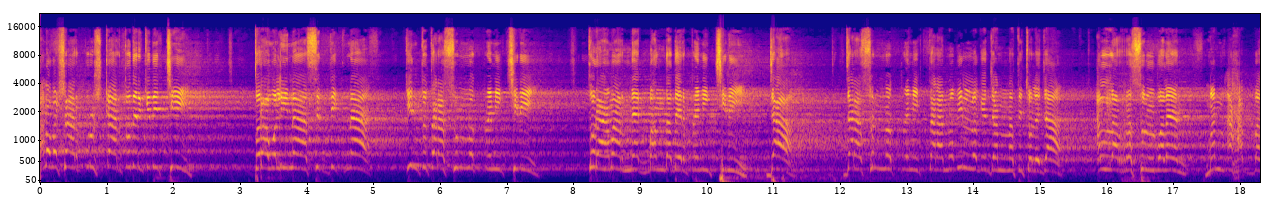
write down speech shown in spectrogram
ভালোবাসার পুরস্কার তোদেরকে দিচ্ছি। তোরা বলি না, সিদ্দিক না, কিন্তু তারা সুন্নত প্রেমিক ছিলি। তোরা আমার নেক বান্দাদের প্রেমিক ছিলি। যা, যারা সুন্নত প্রেমিক, তারা নবীর লগে জান্নাতে চলে যা। আল্লাহর রসুল বলেন, মান আহাব্বা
